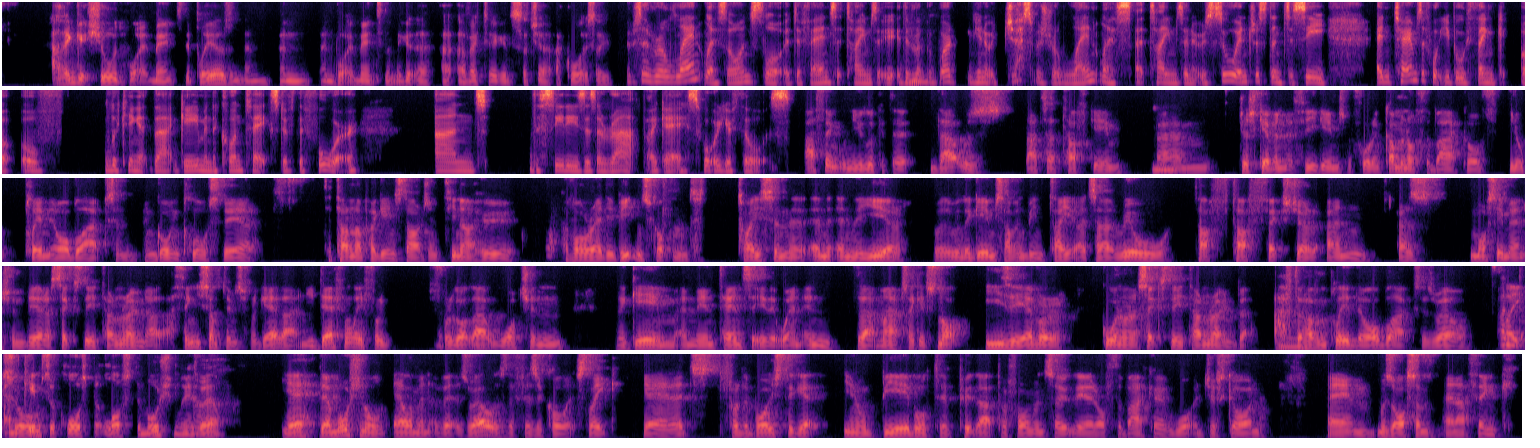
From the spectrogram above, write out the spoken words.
I think it showed what it meant to the players and and and, and what it meant to them to get a, a victory against such a, a quality side. It was a relentless onslaught of defence at times. It- The Mm. word, you know, it just was relentless at times, and it was so interesting to see. In terms of what you both think of, of looking at that game in the context of the four, and the series as a wrap, I guess. What are your thoughts? I think when you look at it, that was that's a tough game. Mm. Um, just given the three games before and coming off the back of you know playing the All Blacks and, and going close there to turn up against Argentina, who have already beaten Scotland twice in the in, in the year, with the games having been tight. It's a real tough, tough fixture, and as Mossy mentioned there, a six day turnaround. I, I think you sometimes forget that, and you definitely for, forgot that watching the game and the intensity that went into that match. Like it's not easy ever going on a six day turnaround, but after having played the All Blacks as well, And, like and so, came so close but lost emotionally as well. yeah, the emotional element of it as well as the physical. It's like, yeah, it's for the boys to get, you know, be able to put that performance out there off the back of what had just gone um, was awesome. And I think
